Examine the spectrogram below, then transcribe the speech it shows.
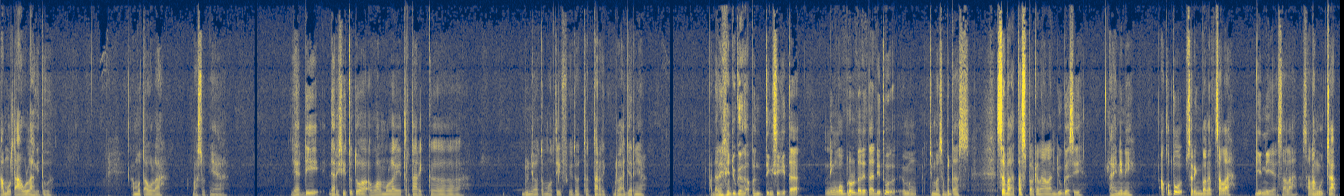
kamu tau lah gitu kamu tau lah maksudnya. Jadi dari situ tuh awal mulai tertarik ke dunia otomotif gitu tertarik belajarnya. Padahal ini juga nggak penting sih kita. Ini ngobrol dari tadi tuh emang cuma sebatas sebatas perkenalan juga sih. Nah ini nih. Aku tuh sering banget salah gini ya salah salah ngucap.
